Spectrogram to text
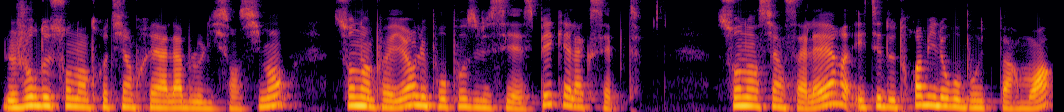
Le jour de son entretien préalable au licenciement, son employeur lui propose le CSP qu'elle accepte. Son ancien salaire était de 3 000 euros brut par mois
